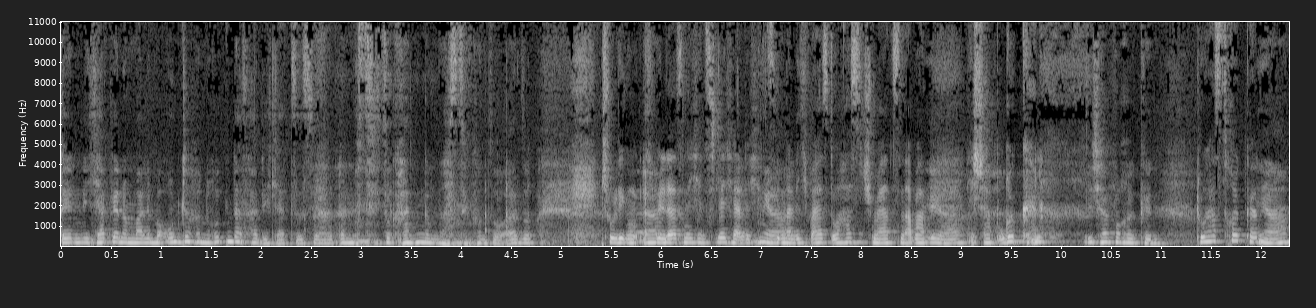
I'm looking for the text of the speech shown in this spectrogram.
denn ich habe ja normal immer unteren Rücken, das hatte ich letztes Jahr. Da musste ich zur Krankengymnastik und so. Also, Entschuldigung, ich will das nicht ins Lächerliche ja. ziehen, weil ich weiß, du hast Schmerzen, aber Ja. ich habe Rücken. Ich habe Rücken. Du hast Rücken? Ja.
